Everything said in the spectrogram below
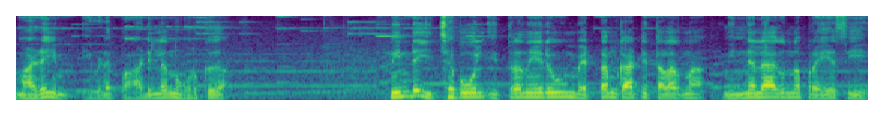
മഴയും ഇവിടെ പാടില്ലെന്ന് ഓർക്കുക. നിന്റെ ഇച്ഛ പോൽ ഇത്ര നേരവും വെട്ടം കാട്ടി തളർന്ന മിന്നലാകുന്ന പ്രേയസിയെ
